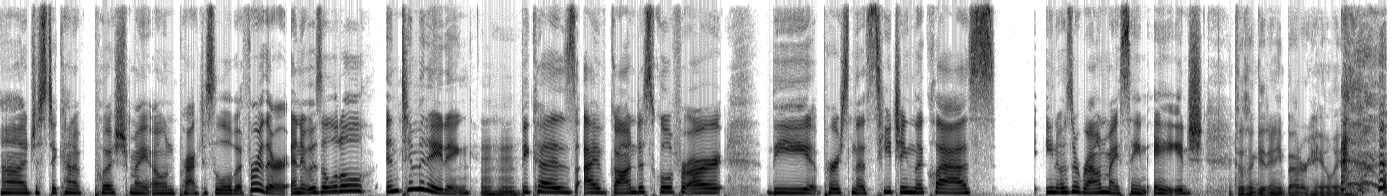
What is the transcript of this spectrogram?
uh, just to kind of push my own practice a little bit further. And it was a little intimidating because I've gone to school for art. The person that's teaching the class, you know, is around my same age. It doesn't get any better, Haley.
